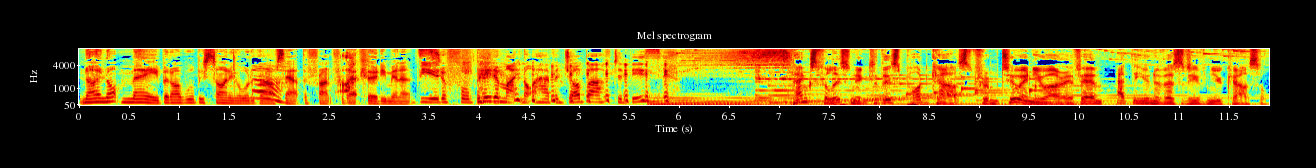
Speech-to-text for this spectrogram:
No, not me, but I will be signing autographs Oh. out the front for about 30 minutes. Beautiful. Peter might not have a job after this. Thanks for listening to this podcast from 2NURFM at the University of Newcastle.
